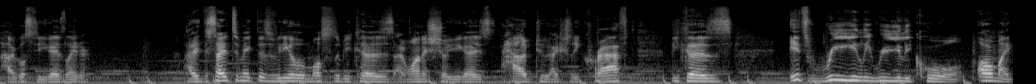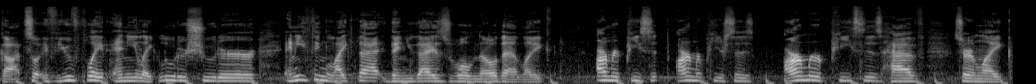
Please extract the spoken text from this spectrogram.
i will see you guys later. I decided to make this video mostly because I want to show you guys how to actually craft because it's really really cool. Oh my god. So if you've played any like looter shooter anything like that then you guys will know that like armor pieces armor pieces armor pieces have certain like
